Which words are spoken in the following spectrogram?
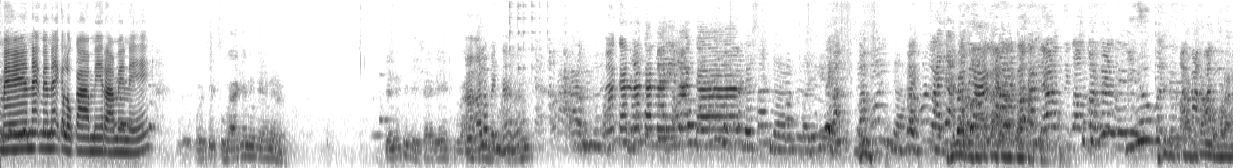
Menek-menek kalau kameramene. Bocil buah aja nih kayaknya loh. Ini buah. Ah, lo pindah lo. Makan makan mari makan. Jadi kita mau orang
